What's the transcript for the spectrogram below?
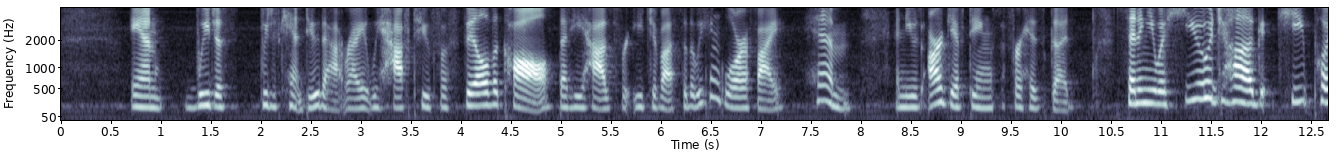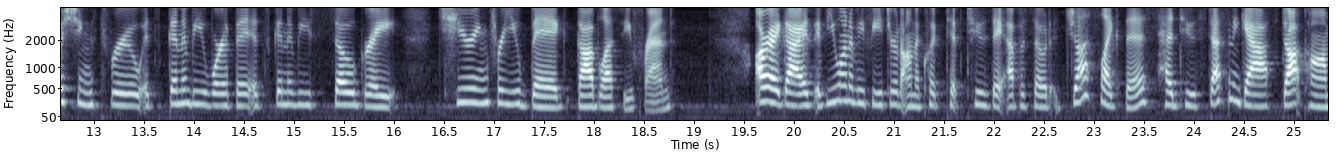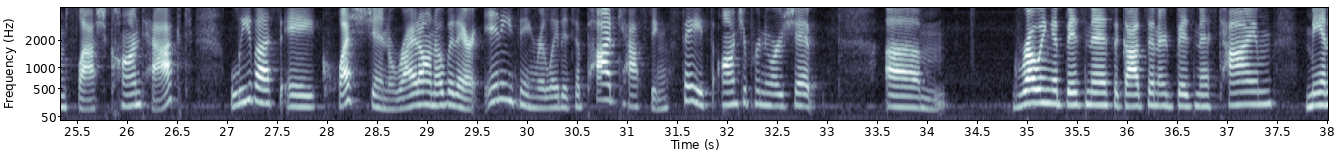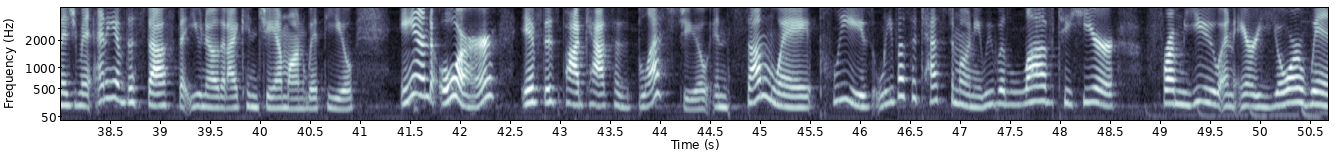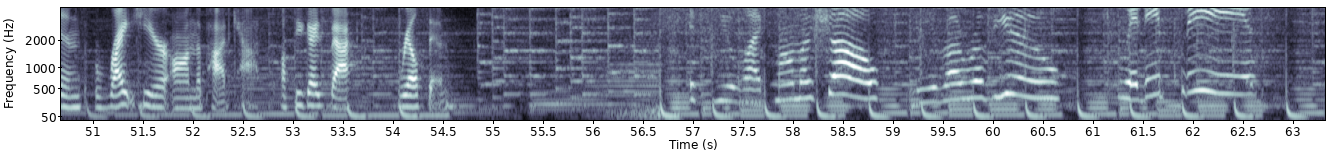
And we just we just can't do that, right? We have to fulfill the call that he has for each of us so that we can glorify him and use our giftings for his good. Sending you a huge hug. Keep pushing through. It's going to be worth it. It's going to be so great. Cheering for you big. God bless you, friend. All right, guys, if you want to be featured on a Quick Tip Tuesday episode just like this, head to stefaniegass.com slash contact. Leave us a question right on over there. Anything related to podcasting, faith, entrepreneurship, um, growing a business, a God centered business, time management, any of the stuff that you know that I can jam on with you. And or if this podcast has blessed you in some way, please leave us a testimony. We would love to hear from you and air your wins right here on the podcast. I'll see you guys back real soon. If you like Mama's show, leave a review. Pretty please.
